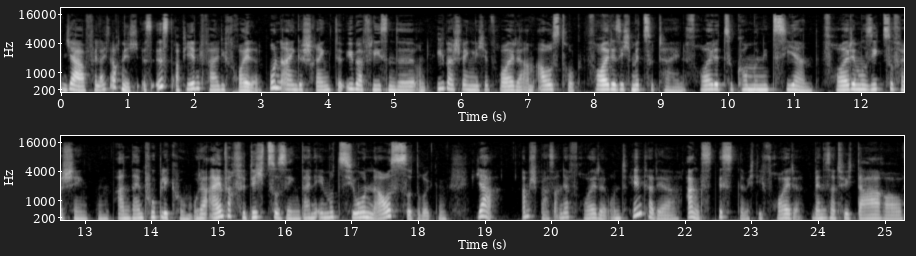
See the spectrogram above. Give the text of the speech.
ja, vielleicht auch nicht. Es ist auf jeden Fall die Freude. Uneingeschränkte, überfließende und überschwängliche Freude am Ausdruck. Freude, sich mitzuteilen. Freude zu kommunizieren. Freude, Musik zu verschenken an dein Publikum oder einfach für dich zu singen, deine Emotionen auszudrücken. Ja, am Spaß, an der Freude. Und hinter der Angst ist nämlich die Freude. Wenn es natürlich darauf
